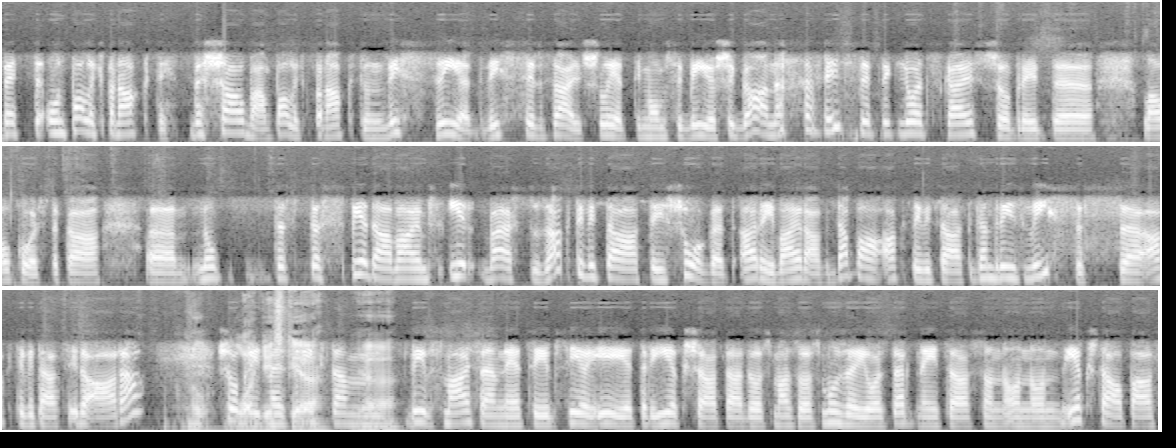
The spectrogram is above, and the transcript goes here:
bet, un palikt pa nakti, bez šaubām palikt pa nakti, un viss zied, viss ir zaļš, lieti mums ir bijuši gana, viss ir tik ļoti skaists šobrīd uh, laukos. Tā kā, uh, nu, tas, tas piedāvājums ir vērsts uz aktivitāti, šogad arī vairāk dabā aktivitāti, gandrīz visas uh, aktivitātes ir ārā. Nu, Šobrīd loģiski, mēs drīkstam divas mājsaimniecības ie, ieiet arī iekšā tādos mazos muzejos, darbnīcās un, un, un iekštelpās,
